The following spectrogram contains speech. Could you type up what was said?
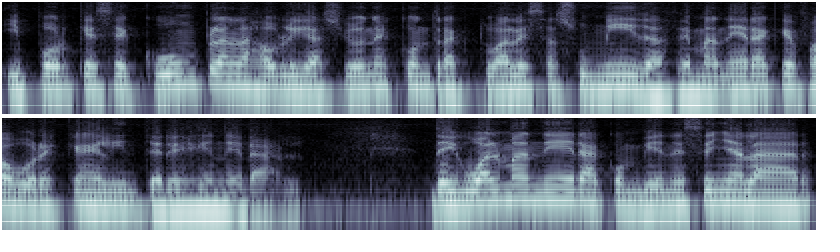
y porque se cumplan las obligaciones contractuales asumidas de manera que favorezcan el interés general. De igual manera, conviene señalar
